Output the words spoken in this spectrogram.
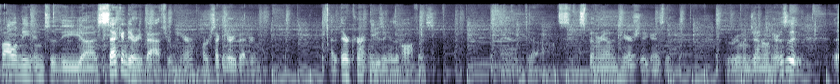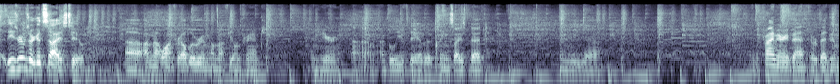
Follow me into the uh, secondary bathroom here, or secondary bedroom, that they're currently using as an office. And uh, let's spin around in here, show you guys the, the room in general here. This is Uh, these rooms are good size too. Uh, I'm not wanting for elbow room. I'm not feeling cramped in here. Um, I believe they have a queen size bed in the uh, in the primary bath or bedroom,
